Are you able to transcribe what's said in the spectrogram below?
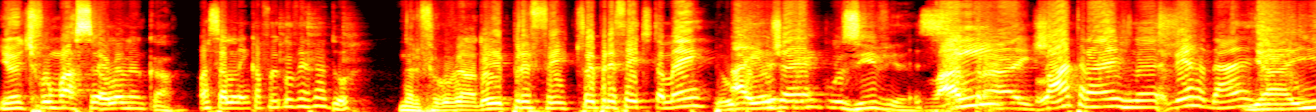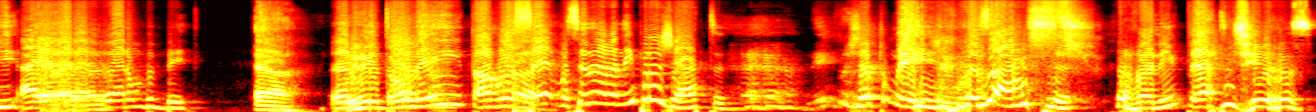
E antes foi o Marcelo Alencar. Marcelo Lenca foi governador. Não, ele foi governador e prefeito. Foi prefeito também? Eu aí eu já. prefeito, Inclusive, lá Sim, atrás. Lá atrás, né? Verdade. E aí. Aí eu é, era, eu era um bebê. é, Era eu um então bebê. nem tava. Você, você não era nem projeto. Nem projeto mesmo. Exato. tava nem perto disso.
